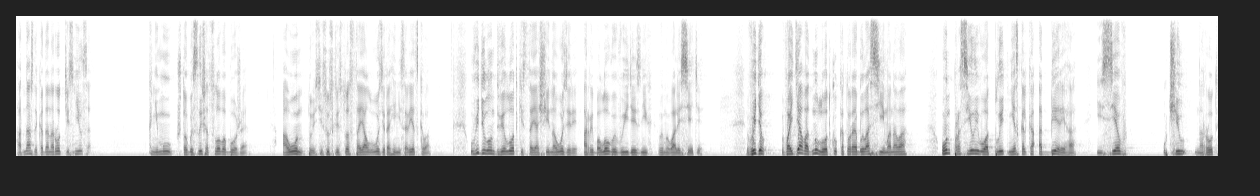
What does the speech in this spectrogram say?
Однажды, когда народ теснился к нему, чтобы слышать Слово Божие, а он, то есть Иисус Христос, стоял у озера Генесарецкого, увидел он две лодки, стоящие на озере, а рыболовы, выйдя из них, вымывали сети – Выйдя, войдя в одну лодку, которая была Симонова, он просил его отплыть несколько от берега и, сев, учил народ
